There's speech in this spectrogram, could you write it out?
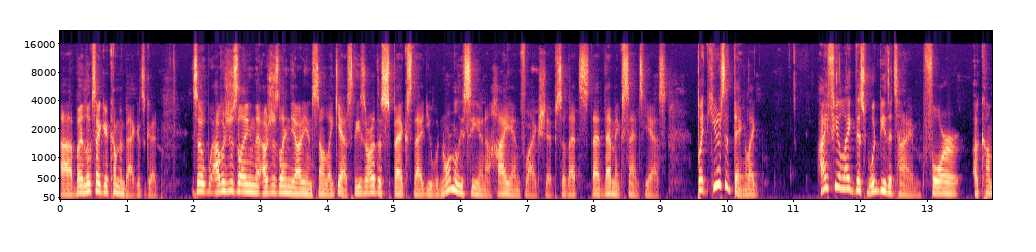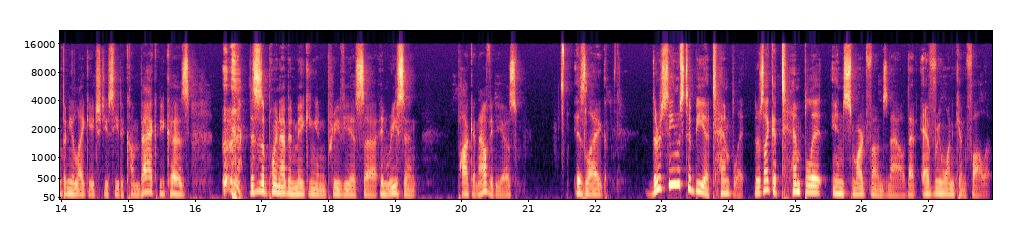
Uh, but it looks like you're coming back. It's good. So I was just letting the I was just letting the audience know, like, yes, these are the specs that you would normally see in a high end flagship. So that's that that makes sense. Yes, but here's the thing, like, I feel like this would be the time for a company like HTC to come back because this is a point I've been making in previous uh, in recent Pocket Now videos is like there seems to be a template. There's like a template in smartphones now that everyone can follow.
